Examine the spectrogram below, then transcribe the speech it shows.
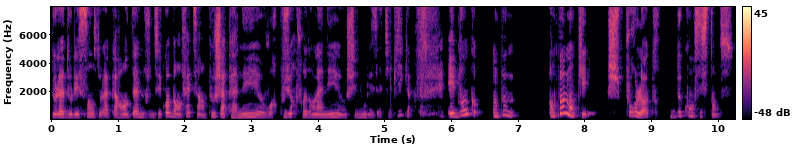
de l'adolescence, de la quarantaine, je ne sais quoi. Ben en fait, c'est un peu chaque année, euh, voire plusieurs fois dans l'année euh, chez nous les atypiques. Et donc, on peut, on peut manquer pour l'autre de consistance.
